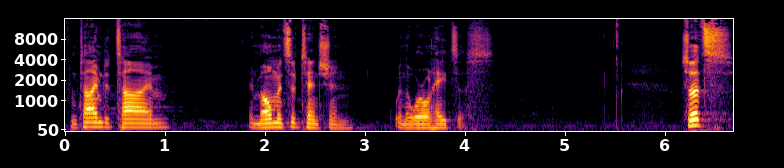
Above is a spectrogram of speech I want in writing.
from time to time in moments of tension when the world hates us. So that's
